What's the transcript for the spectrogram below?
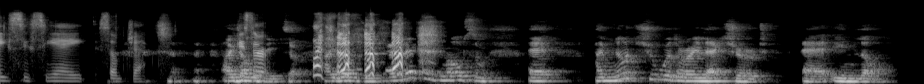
ACCA subject? I don't there- think so. I don't think so. I lectured most of them. Uh, I'm not sure whether I lectured uh, in law.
